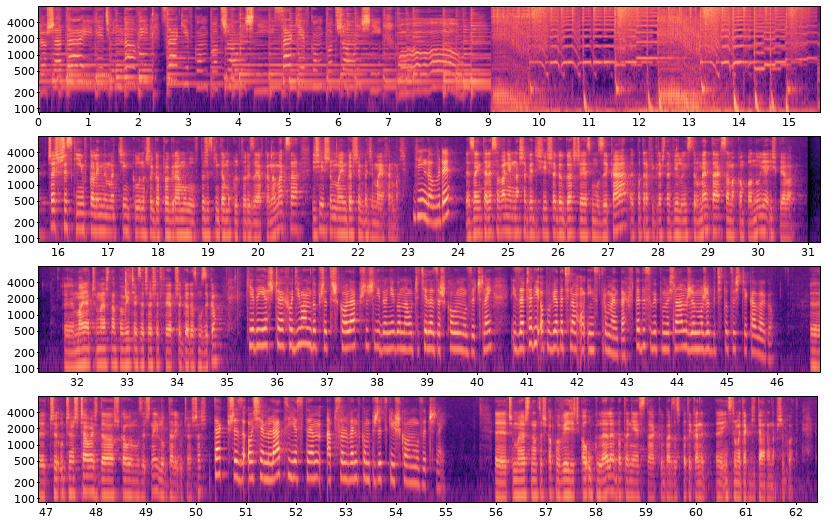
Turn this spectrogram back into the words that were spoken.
grosza daj Wiedźminowi, sakiewką potrząśnij, sakiewką potrząśnij. Wow. Cześć wszystkim w kolejnym odcinku naszego programu w Perzyskim Domu Kultury Zajawka na Maxa. Dzisiejszym moim gościem będzie Maja Harmaci. Dzień dobry. Zainteresowaniem naszego dzisiejszego gościa jest muzyka. Potrafi grać na wielu instrumentach, sama komponuje i śpiewa. Y, Maja, czy możesz nam powiedzieć, jak zaczęła się Twoja przygoda z muzyką? Kiedy jeszcze chodziłam do przedszkola, przyszli do niego nauczyciele ze szkoły muzycznej i zaczęli opowiadać nam o instrumentach. Wtedy sobie pomyślałam, że może być to coś ciekawego. Y, Czy uczęszczałeś do szkoły muzycznej lub dalej uczęszczasz? Tak, przez 8 lat jestem absolwentką Pyrzyckiej Szkoły Muzycznej. Y, Czy możesz nam coś opowiedzieć o ukulele, bo to nie jest tak bardzo spotykany y, instrument jak gitara na przykład.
